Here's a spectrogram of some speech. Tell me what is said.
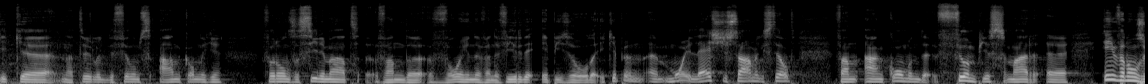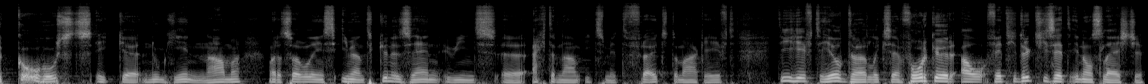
ik eh, natuurlijk de films aankondigen voor onze cinemaat van de volgende, van de vierde episode. Ik heb een, mooi lijstje samengesteld van aankomende filmpjes, maar eh, een van onze co-hosts, ik eh, noem geen namen, maar het zou wel eens iemand kunnen zijn wiens eh, achternaam iets met fruit te maken heeft, die heeft heel duidelijk zijn voorkeur al vet gedrukt gezet in ons lijstje.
